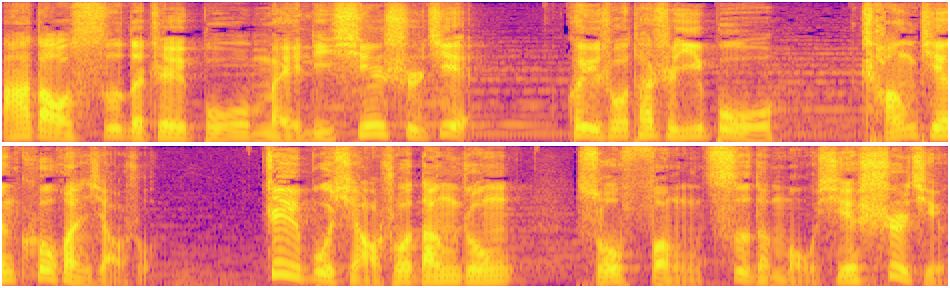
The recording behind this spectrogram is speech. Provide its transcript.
阿道斯的这部《美丽新世界》，可以说它是一部长篇科幻小说。这部小说当中所讽刺的某些事情，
